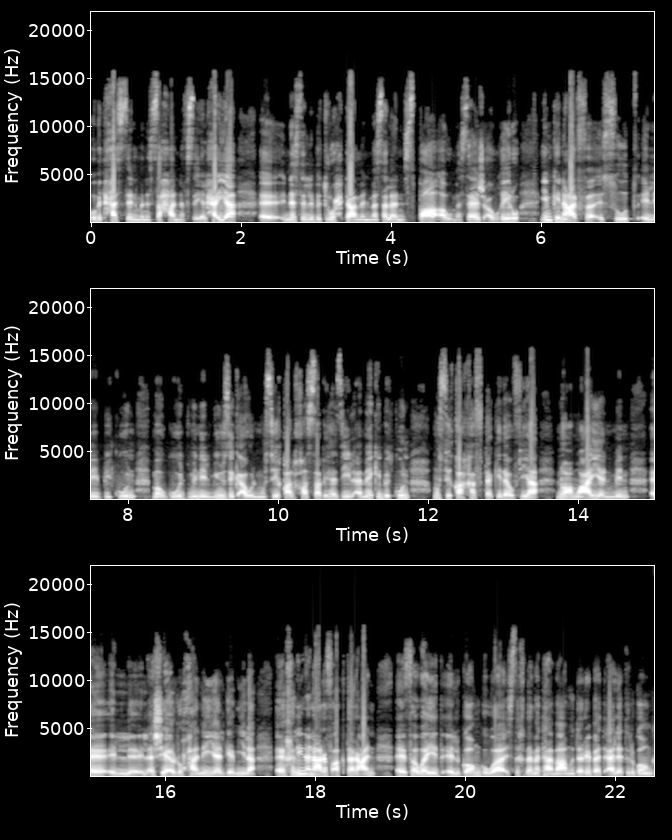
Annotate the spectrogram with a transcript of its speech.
وبتحسن من الصحة النفسية. الحقيقة آه، الناس اللي بتروح تعمل مثلا سبا أو مساج أو غيره يمكن عارفة الصوت اللي بيكون موجود من ال music أو الموسيقى الخاصة بهذه الأماكن بتكون موسيقى خافتة كده وفيها نوع معين من آه، ال- الأشياء الروحانية الجميلة. آه، خلينا نعرف أكتر عن فوائد الجونج واستخداماتها مع مدربة آلة الجونج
